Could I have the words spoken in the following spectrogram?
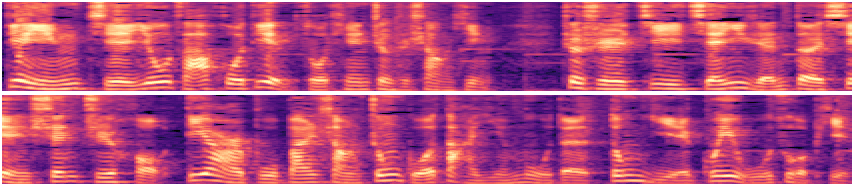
电影《解忧杂货店》昨天正式上映，这是继嫌疑人的现身之后第二部搬上中国大银幕的东野圭吾作品。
